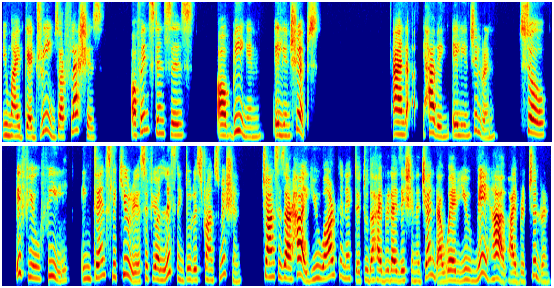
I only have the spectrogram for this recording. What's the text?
You might get dreams or flashes of instances of being in alien ships and having alien children. So, if you feel intensely curious, if you're listening to this transmission, chances are high you are connected to the hybridization agenda where you may have hybrid children.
